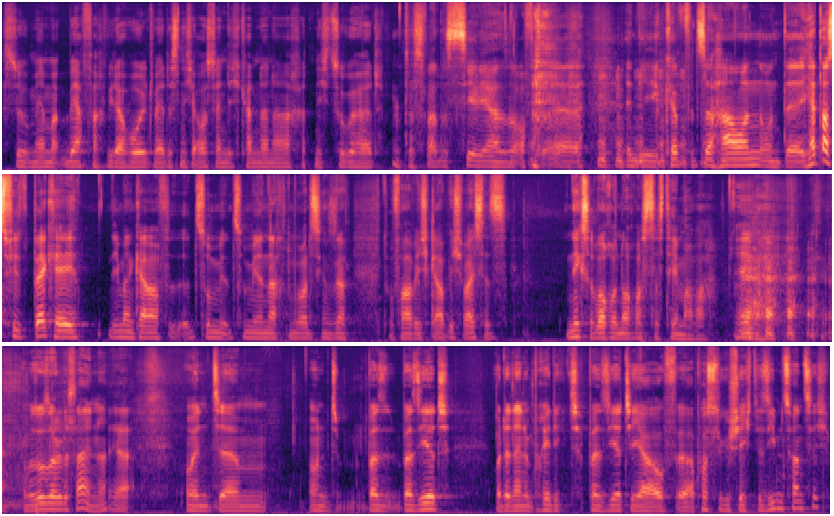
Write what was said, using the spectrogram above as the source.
Hast du mehr, mehrfach wiederholt, wer das nicht auswendig kann danach, hat nicht zugehört. Das war das Ziel, ja, so oft äh, in die Köpfe zu hauen. Und äh, ich hatte das Feedback, hey, jemand kam auf, zu, mir, zu mir nach dem Gottesdienst und gesagt, du Fabi, ich glaube, ich weiß jetzt nächste Woche noch, was das Thema war. Ja. Aber so soll das sein, ne? Ja. Und, ähm, und bas basiert, oder deine Predigt basierte ja auf äh, Apostelgeschichte 27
